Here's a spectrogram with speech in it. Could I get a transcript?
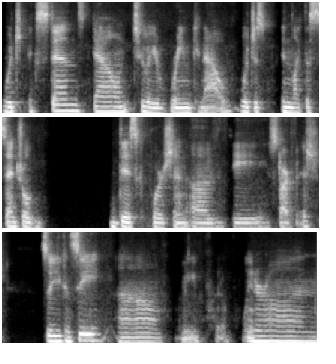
which extends down to a ring canal, which is in like the central disc portion of the starfish. So you can see, um, let me put a pointer on.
